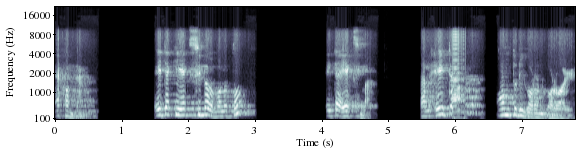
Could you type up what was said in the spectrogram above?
এখন দেখো, এইটা কি x ছিল বলতো? এটা x না। তাহলে এইটা অন্তরীকরণ করো আগে।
